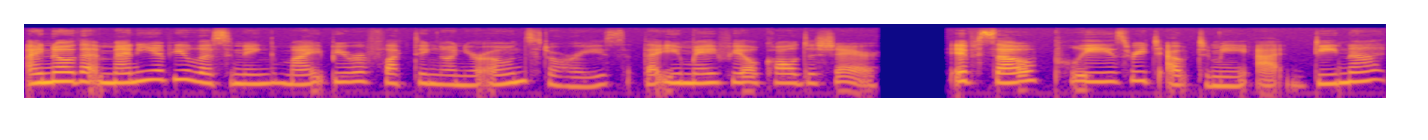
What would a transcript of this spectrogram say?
I know that many of you listening might be reflecting on your own stories that you may feel called to share. If so, please reach out to me at dena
